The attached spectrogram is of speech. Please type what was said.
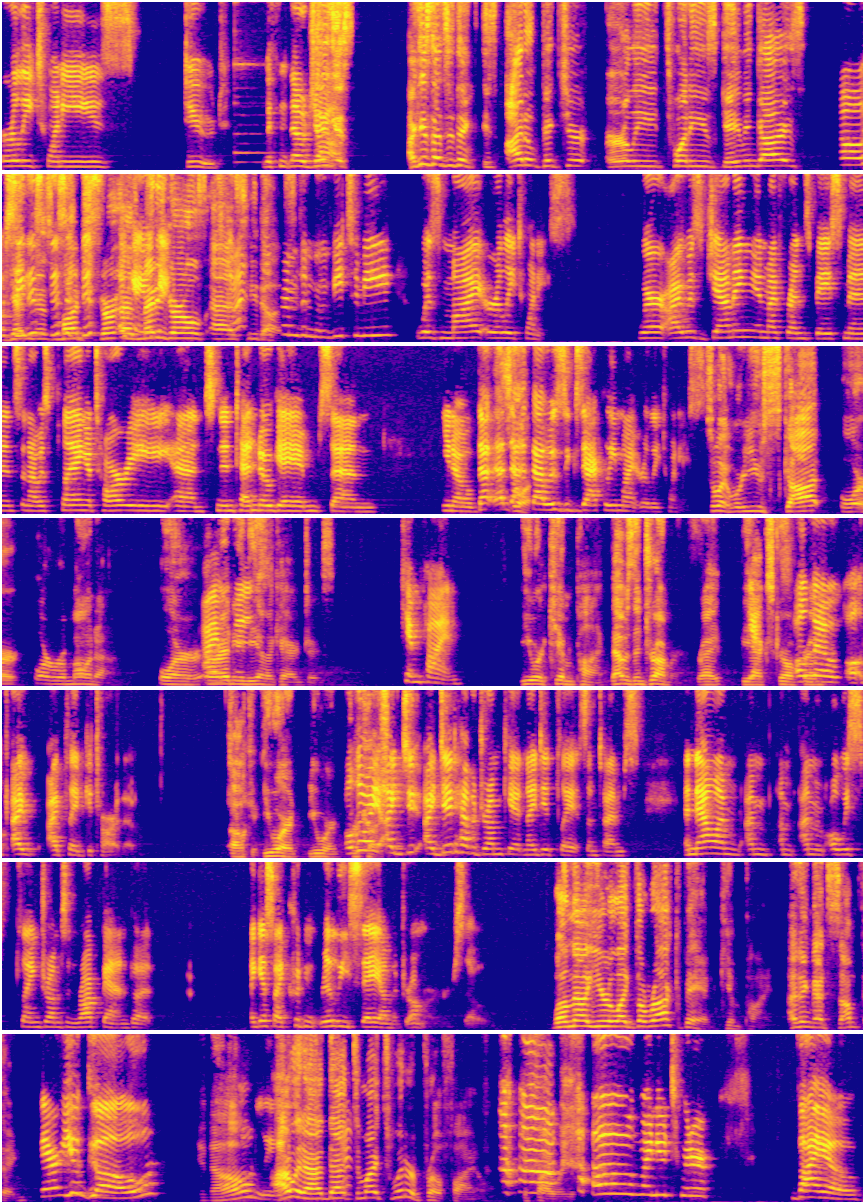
early twenties dude with no Yeah. I guess, I guess that's the thing is I don't picture early twenties gaming guys oh, see this as this much this gir- as many okay. girls as he does. From the movie to me was my early 20s where I was jamming in my friends' basements and I was playing Atari and Nintendo games and you know that that, Sure. that, that was exactly my early 20s. So wait, were you Scott or or Ramona or or I any of the other characters? Kim Pine. You were Kim Pine. That was the drummer, right? The Yes. ex girlfriend. Although I I played guitar though. okay, you weren't. You weren't. Although I. I did I did have a drum kit and I did play it sometimes. And now I'm I'm I'm I'm always playing drums in rock band, but I guess I couldn't really say I'm a drummer. So Well, now you're like the rock band, Kim Pine. I think that's something. there you go. You know, Totally. I would add that to my Twitter profile if I were you. oh, my new Twitter bio.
